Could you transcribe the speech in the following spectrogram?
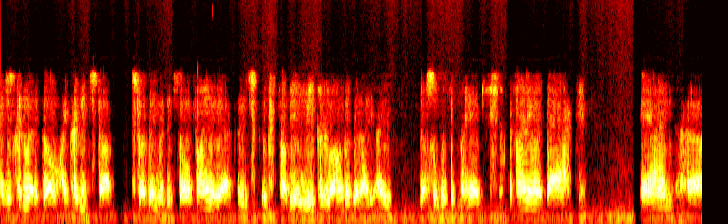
I just couldn't let it go. I couldn't stop struggling with it. So finally, uh, it, was, it probably a week or longer that I, I wrestled with it in my head. I finally went back and uh,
